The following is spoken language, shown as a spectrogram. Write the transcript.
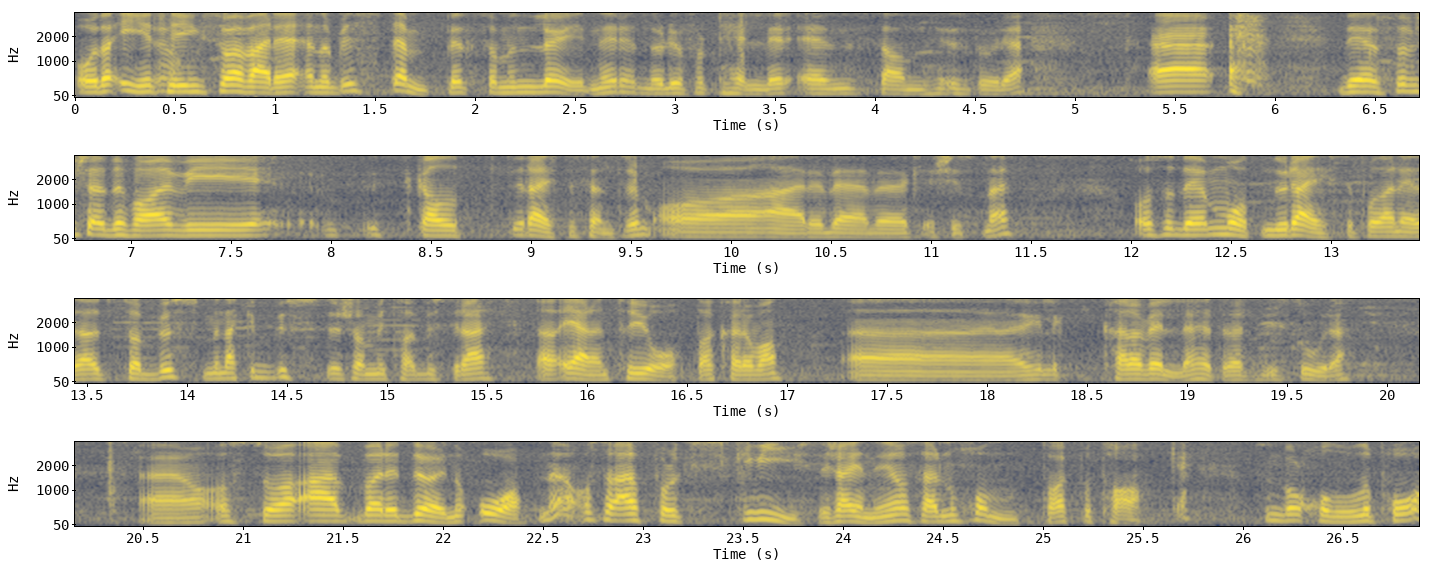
Og det er ingenting som er verre enn å bli stemplet som en løgner når du forteller en sann historie. Eh, det som skjedde, var vi skal reise til sentrum og er ved, ved kysten her. Og så det Måten du reiser på der nede, er at du tar buss, men det er ikke busser som vi tar busser her. Det er gjerne en Toyota Caravan. Eh, Caravelle heter det de store. Eh, og så er bare dørene åpne, og så er folk skviser seg inni, og så er det noen håndtak på taket som bare holder på.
